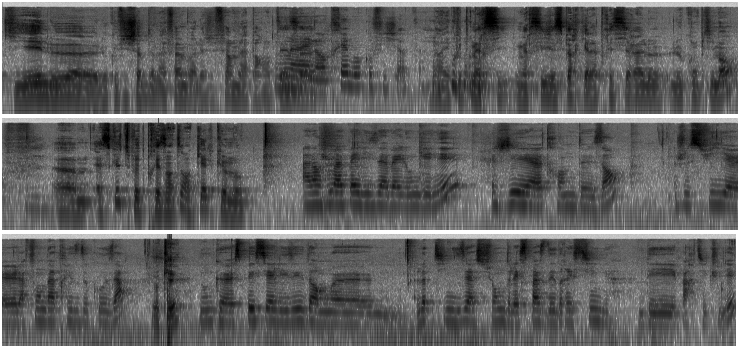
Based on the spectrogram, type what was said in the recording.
qui est le, le, coffee shop de ma femme. Voilà, je ferme la parenthèse. Ouais, non, très beau coffee shop. Non, écoute, merci. Merci, j'espère qu'elle appréciera le, le compliment. Euh, Est-ce que tu peux te présenter en quelques mots? Alors, je m'appelle Isabelle Onguené, j'ai euh, 32 ans. Je suis euh, la fondatrice de COSA, Ok. donc euh, spécialisée dans euh, l'optimisation de l'espace de dressing des particuliers.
